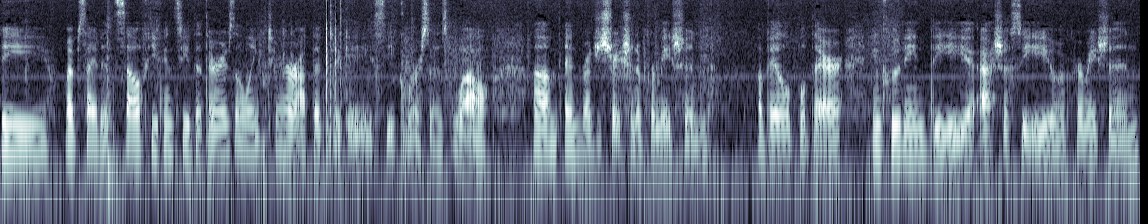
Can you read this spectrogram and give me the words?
the website itself, you can see that there is a link to her Authentic AAC course as well, um, and registration information available there, including the ASHA CEU information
